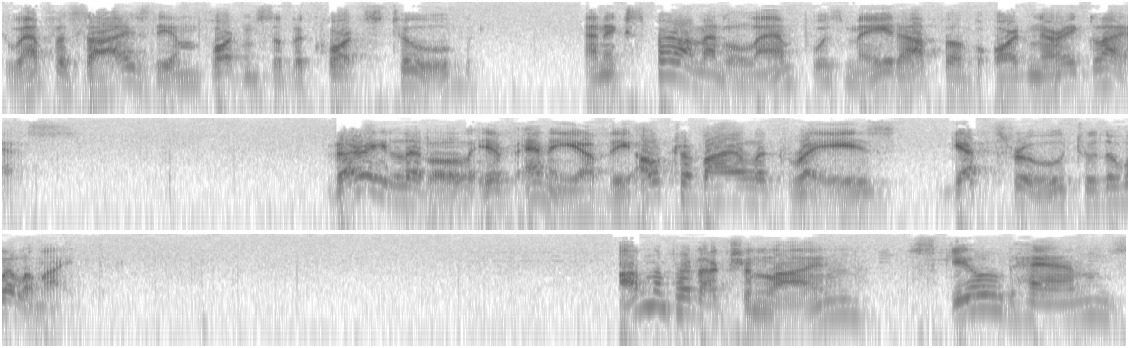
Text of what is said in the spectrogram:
To emphasize the importance of the quartz tube, an experimental lamp was made up of ordinary glass. Very little, if any, of the ultraviolet rays get through to the willemite. On the production line, skilled hands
